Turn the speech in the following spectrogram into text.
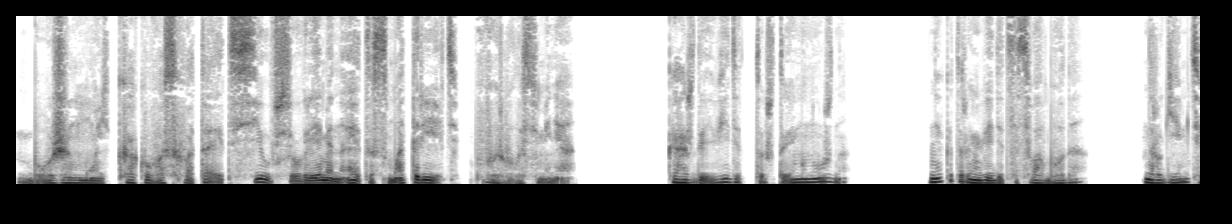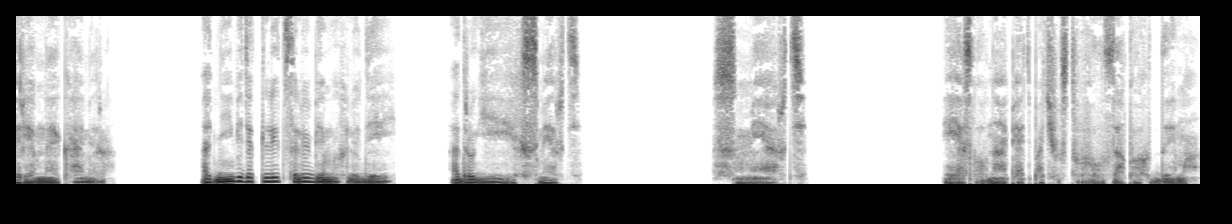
«Боже мой, как у вас хватает сил все время на это смотреть!» — вырвалось у меня. Каждый видит то, что ему нужно. Некоторым видится свобода, другим — тюремная камера. Одни видят лица любимых людей, а другие — их смерть. Смерть. И я словно опять почувствовал запах дыма.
